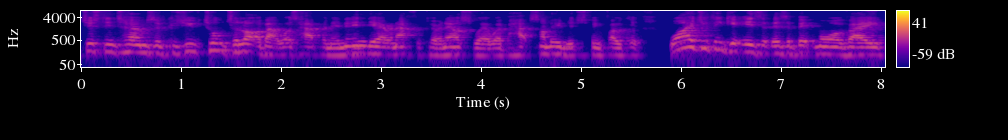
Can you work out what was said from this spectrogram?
just in terms of because you've talked a lot about what's happening in India and Africa and elsewhere, where perhaps some people have just been focused. Why do you think it is that there's a bit more of a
